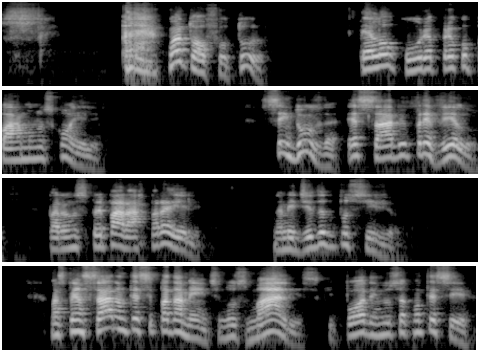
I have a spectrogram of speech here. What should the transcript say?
Quanto ao futuro, é loucura preocuparmos-nos com ele. Sem dúvida, é sábio prevê-lo para nos preparar para ele, na medida do possível. Mas pensar antecipadamente nos males que podem nos acontecer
